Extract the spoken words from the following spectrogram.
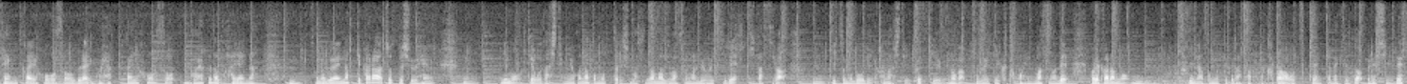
1000回放送ぐらい500回放送500だと早いな、うん、そのぐらいになってからちょっと周辺、うん、にも手を出してみようかなと思ったりしますがまずはその領域でひたすら、うん、いつも通り話していくっていうのが続いていくと思いますのでこれからも、うん、いいなと思ってくださった方はお付き合いいただけると嬉しいです。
